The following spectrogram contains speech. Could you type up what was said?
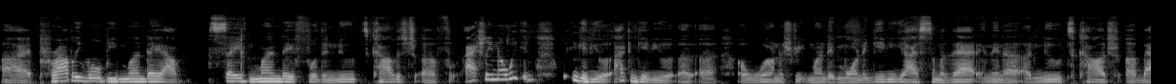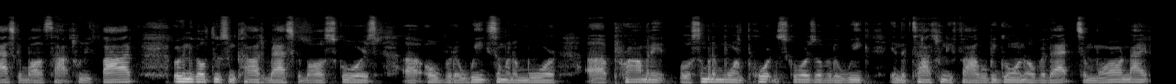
Uh, it probably won't be Monday. I'll save Monday for the new college. Uh, for, actually, no, we can we can give you. I can give you a, a, a word on the street Monday morning. Give you guys some of that, and then a, a new college uh, basketball top twenty five. We're gonna go through some college basketball scores uh, over the week. Some of the more uh, prominent, well, some of the more important scores over the week in the top twenty five. We'll be going over that tomorrow night,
